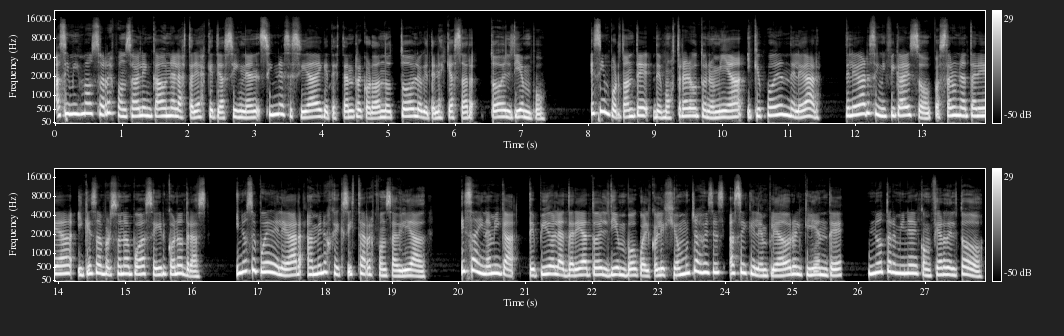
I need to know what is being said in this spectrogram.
Asimismo, ser responsable en cada una de las tareas que te asignen sin necesidad de que te estén recordando todo lo que tenés que hacer todo el tiempo. Es importante demostrar autonomía y que pueden delegar. Delegar significa eso, pasar una tarea y que esa persona pueda seguir con otras. Y no se puede delegar a menos que exista responsabilidad. Esa dinámica, te pido la tarea todo el tiempo, cual colegio, muchas veces hace que el empleador o el cliente no termine de confiar del todo.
